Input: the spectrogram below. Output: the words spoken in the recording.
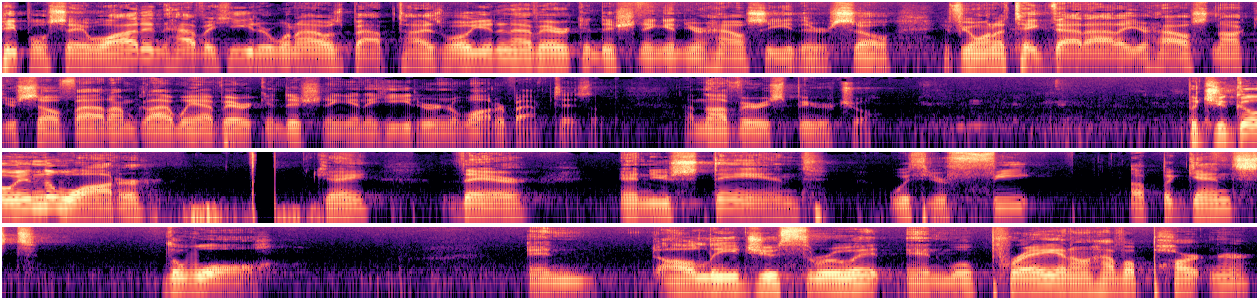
people say, well, I didn't have a heater when I was baptized. Well, you didn't have air conditioning in your house either. So if you want to take that out of your house, knock yourself out. I'm glad we have air conditioning and a heater and a water baptism. I'm not very spiritual. But you go in the water, okay, there, and you stand with your feet up against the wall. And I'll lead you through it, and we'll pray, and I'll have a partner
